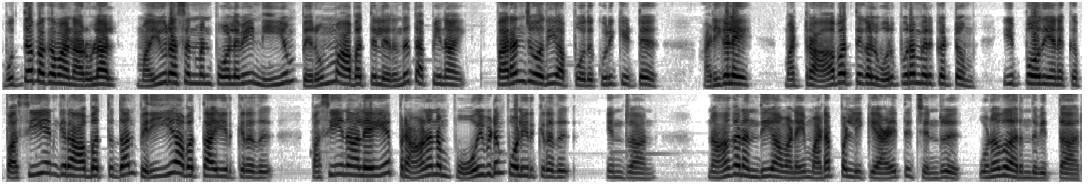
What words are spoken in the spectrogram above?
புத்த பகவான் அருளால் மயூரசன்மன் போலவே நீயும் பெரும் ஆபத்திலிருந்து தப்பினாய். பரஞ்சோதி அப்போது குறுக்கிட்டு அடிகளே மற்ற ஆபத்துகள் ஒரு புறம் இருக்கட்டும். இப்போது எனக்கு பசி என்கிற ஆபத்துதான் பெரிய ஆபத்தாயிருக்கிறது. பசியினாலேயே பிராணனம் போய்விடும் போலிருக்கிறது என்றான். நாகநந்தி அவனை மடப்பள்ளிக்கு அழைத்துச் சென்று உணவு அருந்துவித்தார்.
